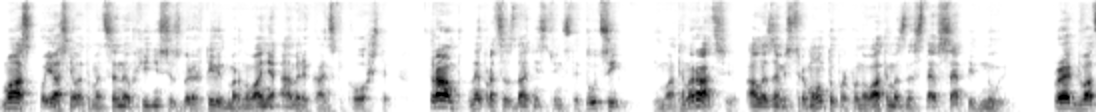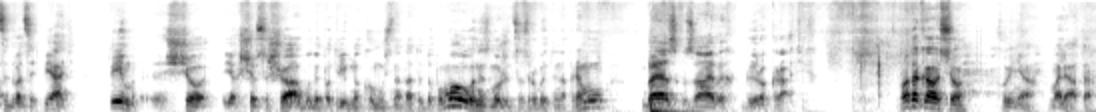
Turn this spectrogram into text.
Маск пояснюватиме це необхідністю зберегти від марнування американські кошти. Трамп непрацездатністю інституцій і матиме рацію, але замість ремонту пропонуватиме знести все під нуль. Проект 2025 тим, що якщо США буде потрібно комусь надати допомогу, вони зможуть це зробити напряму без зайвих бюрократів. Отака ось хуйня малята.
